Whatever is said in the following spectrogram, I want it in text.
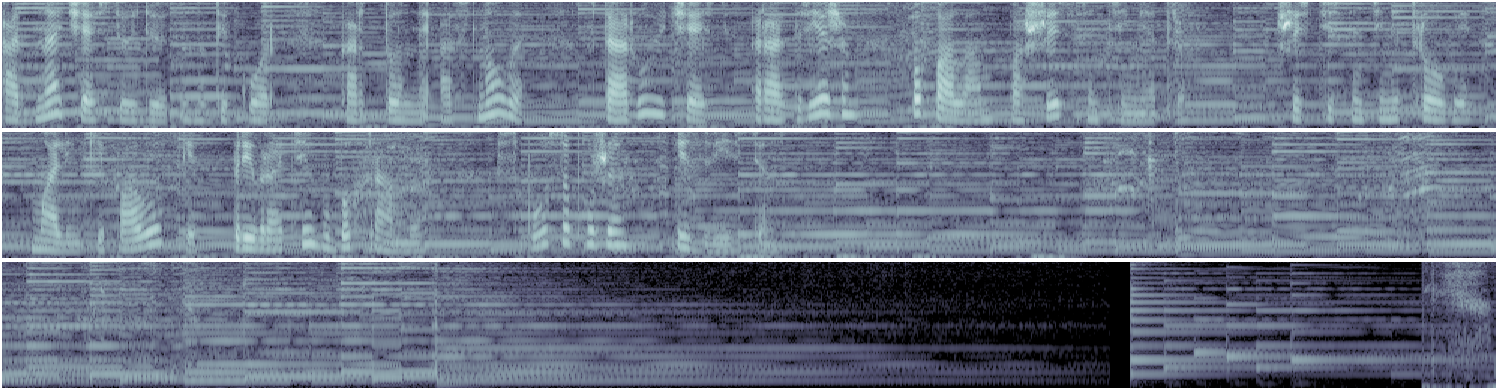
Одна часть уйдет на декор картонной основы, вторую часть разрежем пополам по 6 сантиметров. 6-сантиметровые маленькие полоски превратим в бахрому. Способ уже известен.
